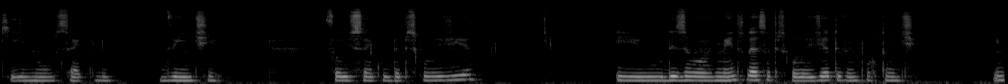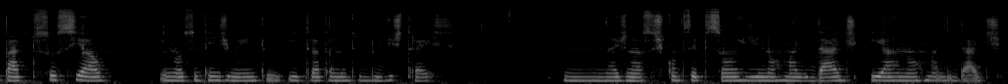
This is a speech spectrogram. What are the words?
que no século XX foi o século da psicologia e o desenvolvimento dessa psicologia teve um importante impacto social em nosso entendimento e tratamento do estresse, nas nossas concepções de normalidade e anormalidade.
